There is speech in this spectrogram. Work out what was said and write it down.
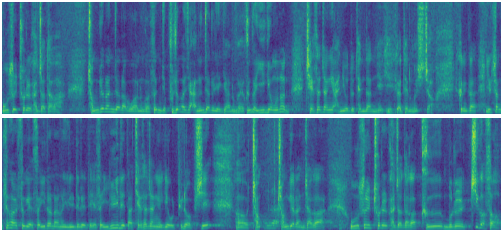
우슬초를 가져다가 정결한 자라고 하는 것은 이제 부정하지 않은 자를 얘기하는 거예요. 그러니까 이 경우는 제사장이 아니어도 된다는 얘기가 되는 것이죠. 그러니까 일상생활 속에서 일어나는 일들에 대해서 일일이 다 제사장에게 올 필요 없이 어, 정, 정결한 자가 우슬초를 가져다가 그 물을 찍어서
